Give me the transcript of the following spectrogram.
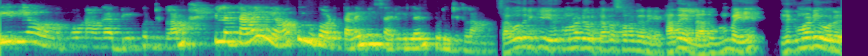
ரீதியா அவங்க போனாங்க அப்படின்னு புரிஞ்சுக்கலாமா? இல்ல தலைமை அதிமுகவோட தலைமை சரியில்லைன்னு புரிஞ்சுக்கலாம்? சகோதரிக்கு இதுக்கு முன்னாடி ஒரு கதை சொன்னது எனக்கு கதை இல்லை. அது உண்மை. இதுக்கு முன்னாடி ஒரு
